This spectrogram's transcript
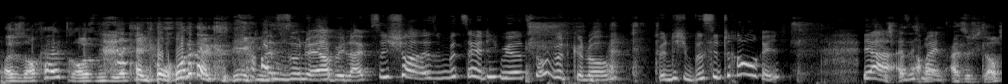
Also es ist auch kalt draußen, ich will ja kein Corona kriegen. Also so eine RB Leipzig also Mütze hätte ich mir jetzt schon mitgenommen. Finde ich ein bisschen traurig. Ja, also ich meine, also ich glaube,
